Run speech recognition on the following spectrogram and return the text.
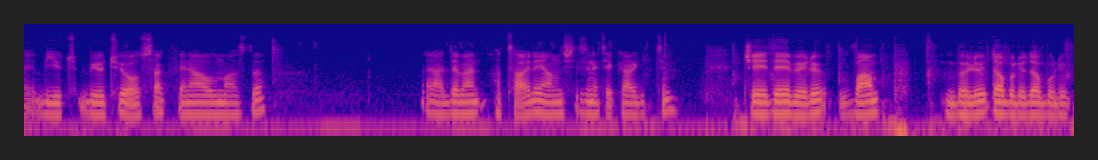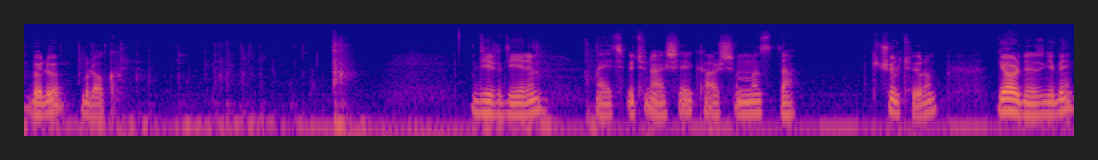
E, büyüt, büyütüyor olsak fena olmazdı. Herhalde ben hatayla yanlış dizine tekrar gittim. cd bölü vamp bölü ww bölü blok dir diyelim. Evet bütün her şey karşımızda. Küçültüyorum. Gördüğünüz gibi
